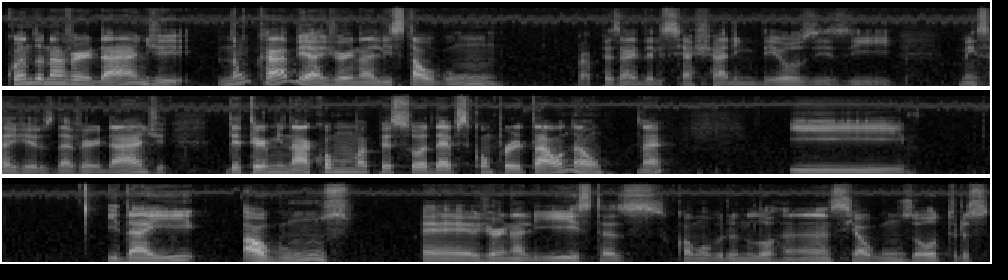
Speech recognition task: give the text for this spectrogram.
Quando na verdade não cabe a jornalista algum, apesar deles se acharem deuses e mensageiros da verdade, determinar como uma pessoa deve se comportar ou não, né? E e daí alguns é, jornalistas, como o Bruno Lohance e alguns outros,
